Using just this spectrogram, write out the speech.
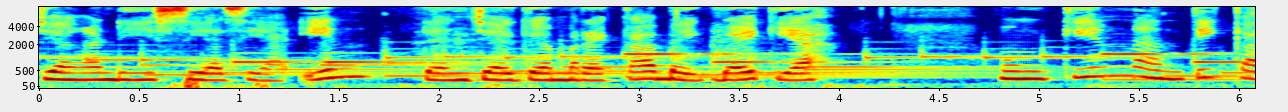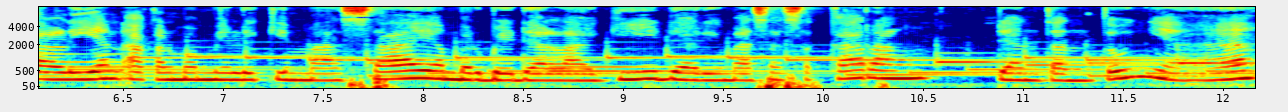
Jangan disia-siain dan jaga mereka baik-baik ya. Mungkin nanti kalian akan memiliki masa yang berbeda lagi dari masa sekarang dan tentunya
